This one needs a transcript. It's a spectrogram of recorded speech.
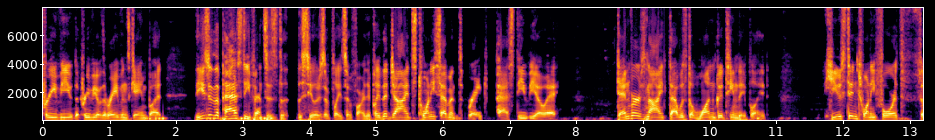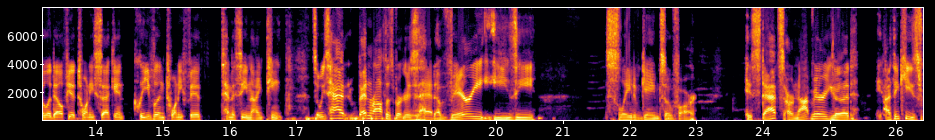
preview, the preview of the Ravens game, but these are the pass defenses that the Steelers have played so far. They played the Giants, 27th ranked pass DVOA. Denver's ninth. That was the one good team they played. Houston, 24th. Philadelphia, 22nd. Cleveland, 25th. Tennessee, 19th. So he's had, Ben Roethlisberger has had a very easy slate of games so far. His stats are not very good. I think he's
